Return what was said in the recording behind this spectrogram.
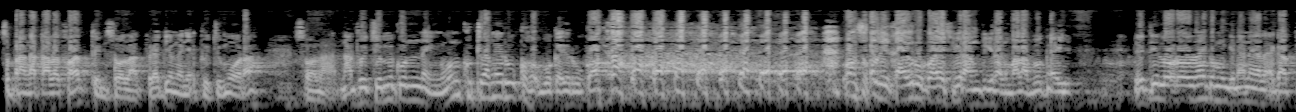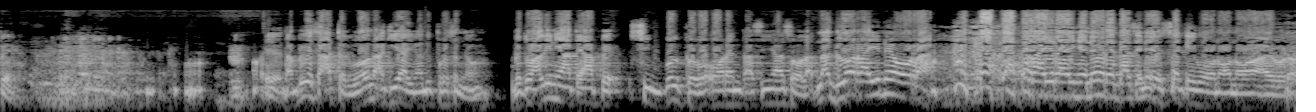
seperangkat alat sholat ben sholat. Berarti yang ngenyek buju ora sholat. Nak bujumu kuning, wong gudangnya rukoh, bukai rukoh. wong solihah rukoh pirang-pirang malah bukai. Jadi lorone kemungkinan elek kabeh. Ya, tapi saat ada gua nak kiai nanti bosen dong. Kecuali niatnya apa? Simbol bahwa orientasinya sholat. Nah, gelor ini ora. rai-rai ini orientasinya seki wonono ora.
